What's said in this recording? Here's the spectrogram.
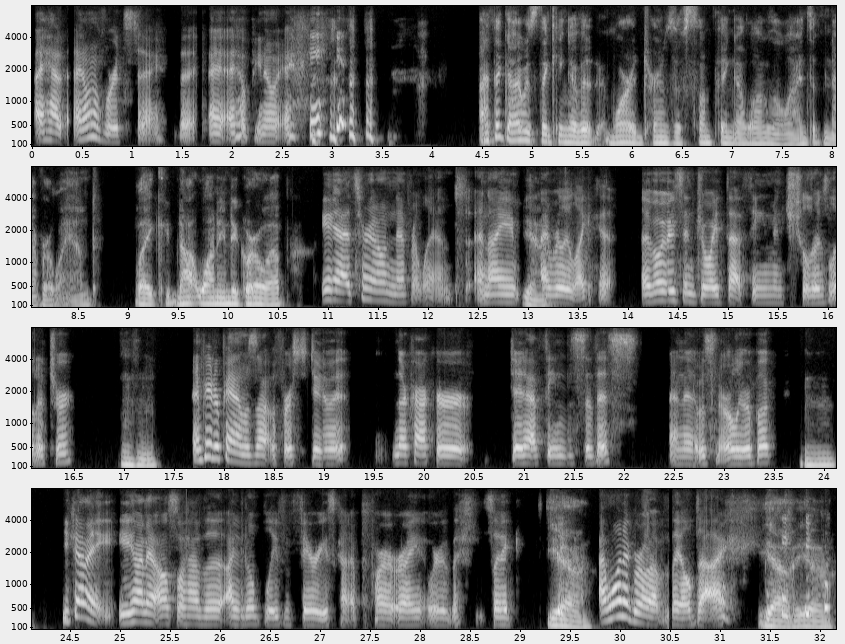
I had I don't have words today, but I, I hope you know what I mean. I think I was thinking of it more in terms of something along the lines of Neverland, like not wanting to grow up. Yeah, it's her own Neverland, and I Yeah. I really like it. I've always enjoyed that theme in children's literature. hmm And Peter Pan was not the first to do it. Nutcracker did have themes of this, and it was an earlier book. hmm You kind of, you kind of also have the I don't believe in fairies kind of part, right? Where it's like, Yeah, I want to grow up, they'll die, yeah, yeah.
